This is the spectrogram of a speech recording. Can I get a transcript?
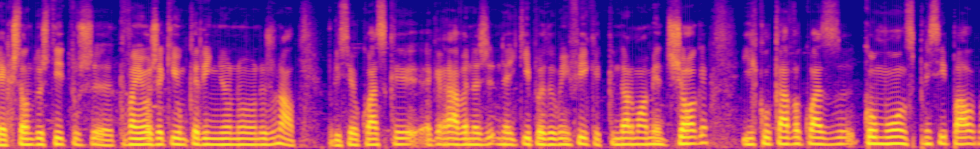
é a questão dos títulos eh, que vem hoje aqui um bocadinho no, no jornal. Por isso eu quase que agarrava na, na, equipa do Benfica, que normalmente joga, e colocava quase como 11 principal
